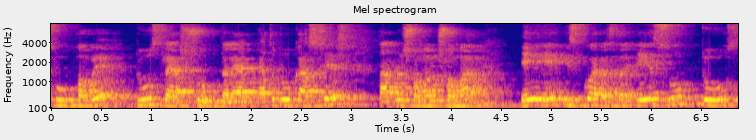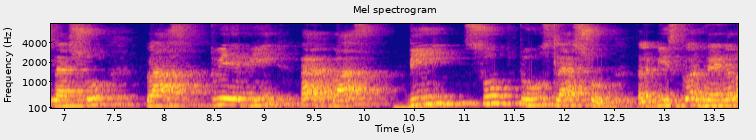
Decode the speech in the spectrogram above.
সুপ হবে টু স্ল্যাশ সুপ তাহলে এতটুকু কাজ শেষ। তারপরে সমান সমান এ স্কোয়ার আছে। A sup two slash sup plus two A B হ্যাঁ plus B sup two slash sup তাহলে বি স্কোয়ার হয়ে গেল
